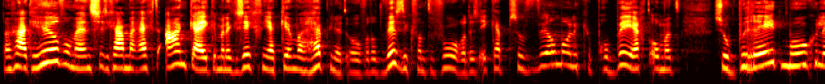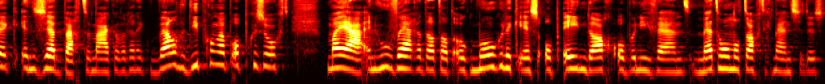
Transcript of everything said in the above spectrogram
dan ga ik heel veel mensen, die gaan me echt aankijken met een gezicht van ja Kim, waar heb je het over? Dat wist ik van tevoren. Dus ik heb zoveel mogelijk geprobeerd om het zo breed mogelijk inzetbaar te maken. Waarin ik wel de diepgang heb opgezocht. Maar ja, in hoeverre dat dat ook mogelijk is op één dag op een event met 180 mensen. Dus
